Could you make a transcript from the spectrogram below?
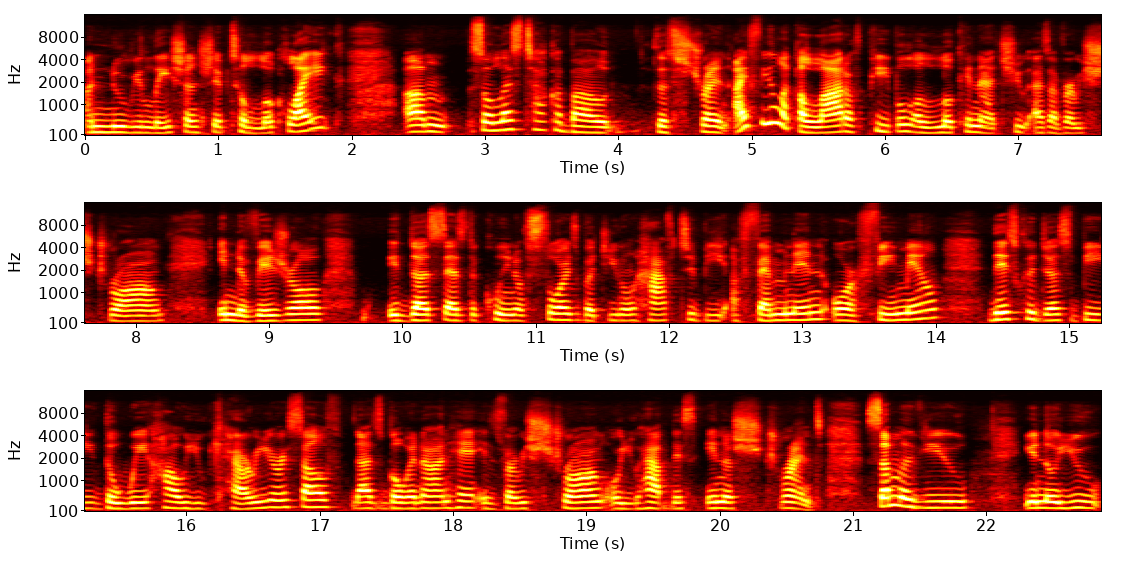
a new relationship to look like. Um, so let's talk about the strength. I feel like a lot of people are looking at you as a very strong individual. It does says the Queen of Swords, but you don't have to be a feminine or female. This could just be the way how you carry yourself that's going on here is very strong, or you have this inner strength. Some of you, you know, you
